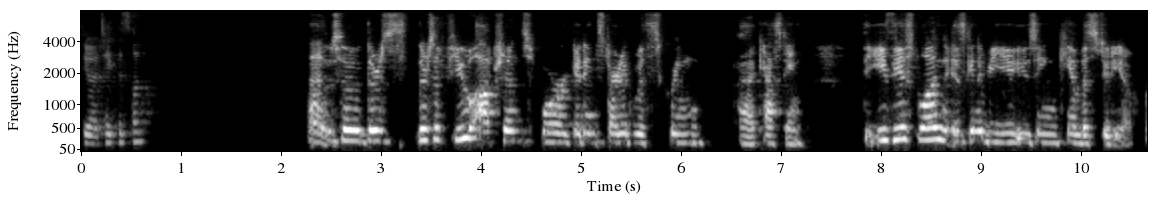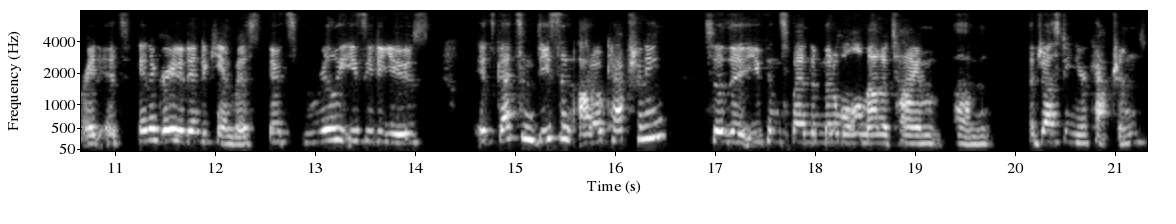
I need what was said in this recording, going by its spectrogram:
Do you want to take this one? Uh, so there's there's a few options for getting started with screen uh, casting. The easiest one is going to be using Canvas Studio, right? It's integrated into Canvas. It's really easy to use. It's got some decent auto captioning so that you can spend a minimal amount of time um, adjusting your captions.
